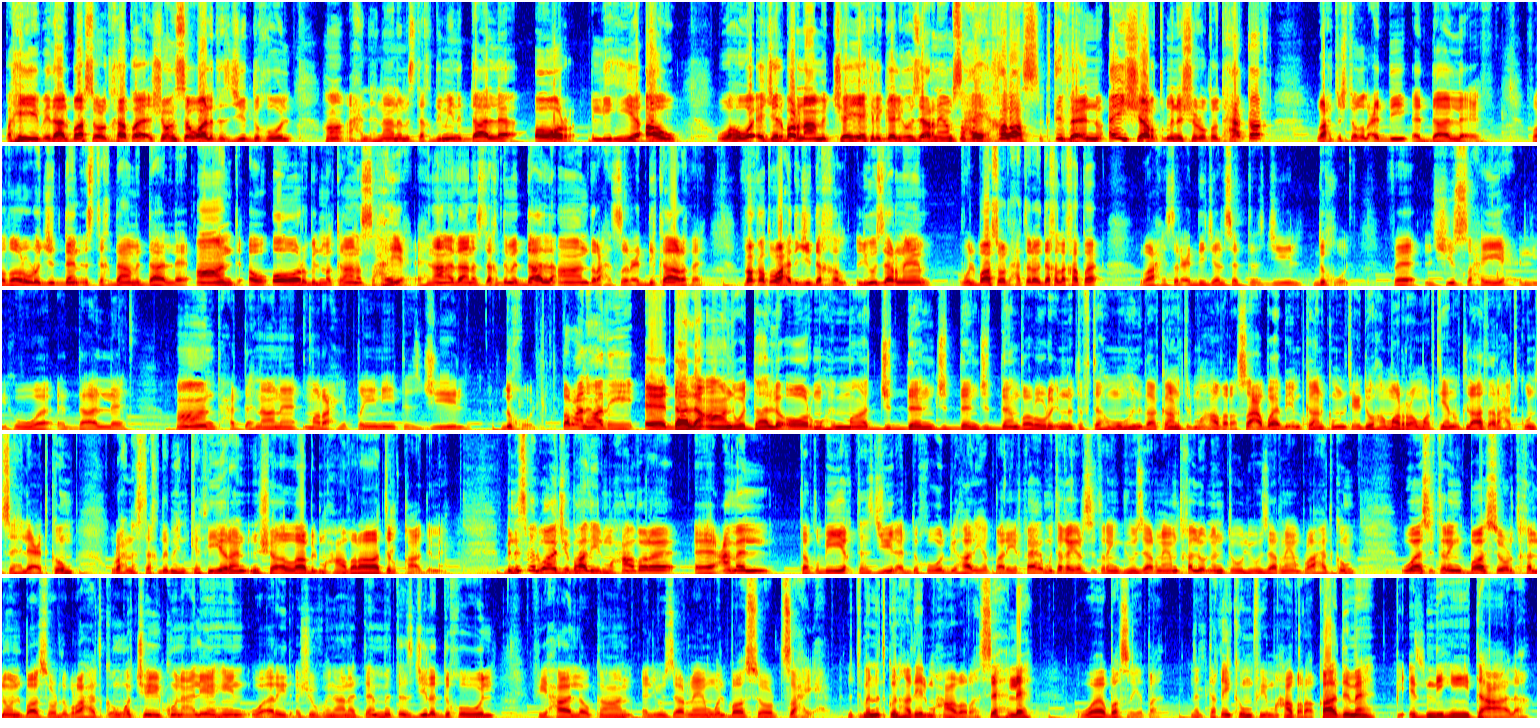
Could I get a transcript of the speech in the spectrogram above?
طيب إذا ال password خطأ شلون سوى له تسجيل دخول؟ ها إحنا هنا مستخدمين الدالة OR اللي هي أو وهو اجى البرنامج شيك لقى ال username صحيح خلاص اكتفى إنه أي شرط من الشروط يتحقق راح تشتغل عندي الدالة if. فضروري جدا استخدام الدالة and أو or بالمكان الصحيح. هنا إذا أنا أستخدم الدالة and راح يصير عندي كارثة. فقط واحد يجي يدخل ال username وال password حتى لو دخله خطأ راح يصير عندي جلسة تسجيل دخول. فالشيء الصحيح اللي هو الدالة AND حتى هنا ما راح يعطيني تسجيل دخول. طبعا هذه الداله آه، AND والدالة OR مهمات جدا جدا جدا. ضروري إنه تفتهموهن. إذا كانت المحاضرة صعبة بإمكانكم أن تعيدوها مرة ومرتين وثلاثة راح تكون سهلة عندكم وراح نستخدمهن كثيرا إن شاء الله بالمحاضرات القادمة. بالنسبة لواجب هذه المحاضرة آه، عمل تطبيق تسجيل الدخول بهذه الطريقة. متغير string username تخلون أنتم ال username براحتكم. و string password تخلون ال password براحتكم وتشيكون عليهن وأريد أشوف هنا تم تسجيل الدخول في حال لو كان ال username وال password صحيح. نتمنى تكون هذه المحاضرة سهلة وبسيطة. نلتقيكم في محاضرة قادمة بإذنه تعالى.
